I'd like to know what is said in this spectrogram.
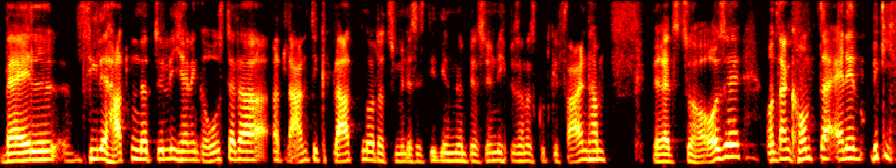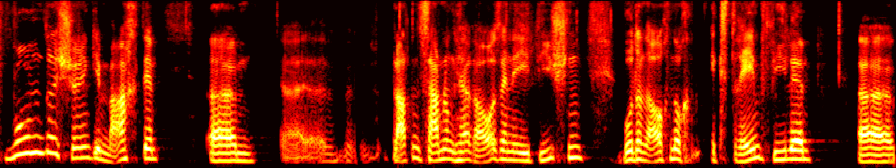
weil viele hatten natürlich einen Großteil der Atlantikplatten oder zumindest die, die mir persönlich besonders gut gefallen haben, bereits zu Hause. Und dann kommt da eine wirklich wunderschön gemachte ähm, äh, Plattensammlung heraus, eine Edition, wo dann auch noch extrem viele äh,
